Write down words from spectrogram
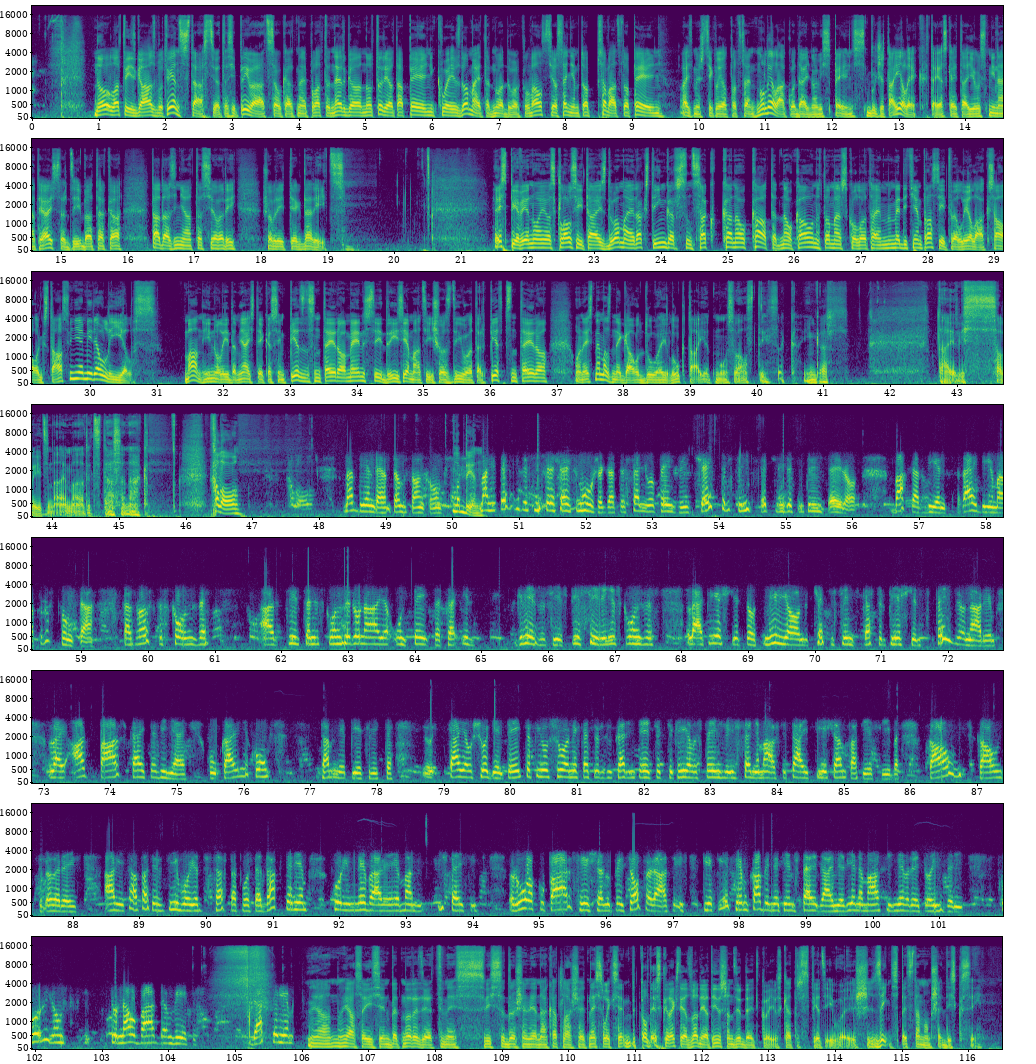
Nu, Latvijas gāze būtu viens stāsts, jo tas ir privāts. Savukārt, ne plata energo, nu, tur jau tā pēļņa, ko jūs domājat ar nodokli. Valsts jau saņem to, savāc to pēļņu, aizmirst, cik lielu procentu, nu, lielāko daļu no visas pēļņas budžetā ieliek. Tajā skaitā jūs minētajā aizsardzībā. Tā kā tādā ziņā tas jau arī šobrīd tiek darīts. Es pievienojos klausītājas domai, raksta Ingars, un saku, ka nav kā, tad nav kauna tomēr skolotājiem un mediķiem prasīt vēl lielākas algas. Tās viņiem ir jau lielas. Man, invalīdam, jāiztiek ar 150 eiro mēnesī, drīz iemācīšos dzīvot ar 15 eiro, un es nemaz negaudoju. Lūk, tā iet mūsu valstī, saka Ingars. Tā ir viss salīdzinājumā, redz, tā sanāk. Halo! Labdien, Tomson kungs. Labdien! Man ir 73. mūža gads, es saņemu pensiju 473 eiro. Vakardien raidījumā krustpunktā, kas Valskas kundze ar Circenes kundze runāja un teica, ka ir griežusies pie Sīriņas kundzes, lai piešķirtu miljonu 400, kas tur piešķirts pensionāriem, lai pārskaita viņai. Un Kaļņa kungs tam nepiekrita. Kā jau šodien teica pilsone, ka tur Karin teica, cik lielas pensijas saņem ārsti, tā ir tiešām patiesība. Kauns, kauns vēlreiz. Arī tāpat es dzīvoju, sastapos ar dakteriem, kuri nevarēja man iztaisīt roku pārsiešanu pēc operācijas. Pie pieciem kabinetiem staigāja, neviena māsīņa nevarēja to izdarīt. Kur jums tur nav bārdam vietas? Dakteriem Jā, nu jāsaīsina, bet, nu, redziet, mēs visi droši vien vienā katlā šeit nesaliksim. Bet paldies, ka rakstījāt, zvanījāt. Interesanti dzirdēt, ko jūs katrs piedzīvojuši. Ziņas pēc tam mums šeit diskusija.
